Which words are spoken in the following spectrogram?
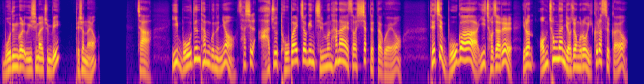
모든 걸 의심할 준비 되셨나요? 자, 이 모든 탐구는요, 사실 아주 도발적인 질문 하나에서 시작됐다고 해요. 대체 뭐가 이 저자를 이런 엄청난 여정으로 이끌었을까요?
